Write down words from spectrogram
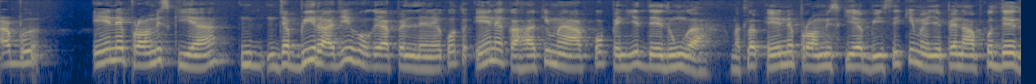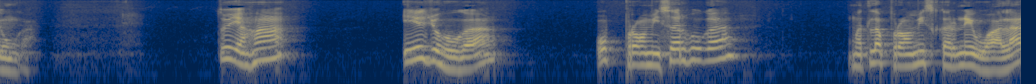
अब ए ने प्रॉमिस किया, जब बी राज़ी हो गया पेन लेने को तो ए ने कहा कि मैं आपको पेन ये दे दूँगा। मतलब ए ने प्रॉमिस किया बी से कि मैं ये पेन आपको दे दूँगा। तो यहाँ ए जो होगा, वो प्रोमिसर होगा मतलब प्रॉमिस करने वाला,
